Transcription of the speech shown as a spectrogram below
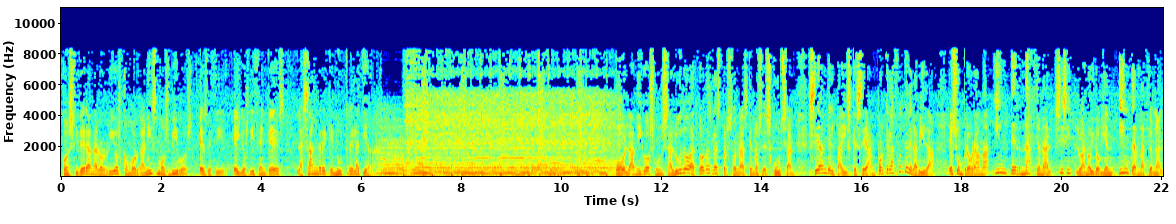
consideran a los ríos como organismos vivos, es decir, ellos dicen que es la sangre que nutre la tierra. Hola amigos, un saludo a todas las personas que nos escuchan, sean del país que sean, porque La Fuente de la Vida es un programa internacional. Sí, sí, lo han oído bien, internacional.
